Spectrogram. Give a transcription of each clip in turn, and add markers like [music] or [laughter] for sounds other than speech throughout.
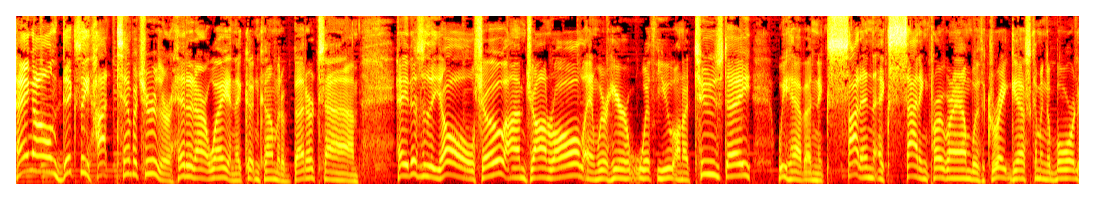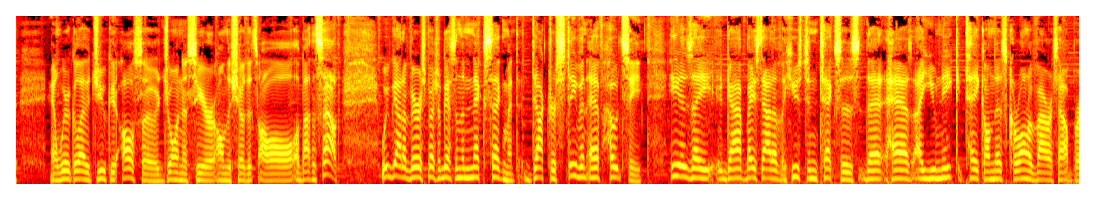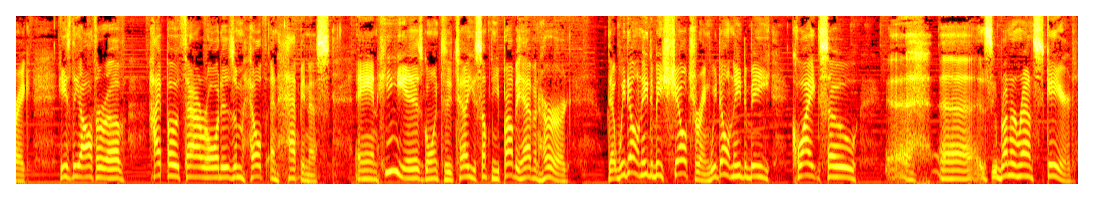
Hang on, Dixie. Hot temperatures are headed our way, and they couldn't come at a better time. Hey, this is the Y'all Show. I'm John Rawl, and we're here with you on a Tuesday. We have an exciting, exciting program with great guests coming aboard, and we're glad that you could also join us here on the show that's all about the South. We've got a very special guest in the next segment, Dr. Stephen F. Hotze. He is a guy based out of Houston, Texas, that has a unique take on this coronavirus outbreak. He's the author of Hypothyroidism, Health, and Happiness. And he is going to tell you something you probably haven't heard that we don't need to be sheltering. We don't need to be quite so uh, uh, running around scared.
